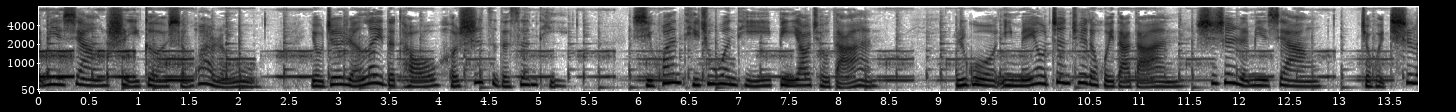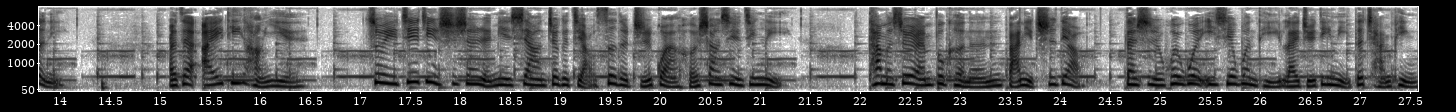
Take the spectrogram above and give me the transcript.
人面像是一个神话人物，有着人类的头和狮子的身体，喜欢提出问题并要求答案。如果你没有正确的回答答案，狮身人面像就会吃了你。而在 IT 行业，最接近狮身人面像这个角色的直管和上线经理，他们虽然不可能把你吃掉。但是会问一些问题来决定你的产品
